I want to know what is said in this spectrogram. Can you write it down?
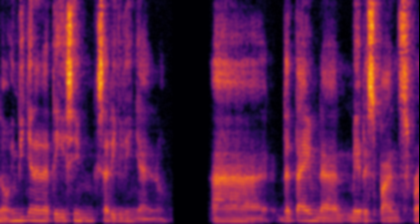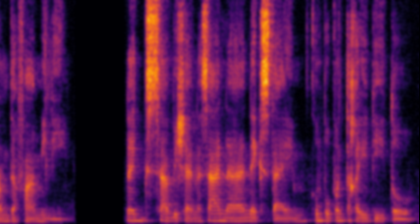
no, hindi niya na natiis yung sarili niya, no. Uh, the time na may response from the family, nagsabi siya na sana next time, kung pupunta kayo dito,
